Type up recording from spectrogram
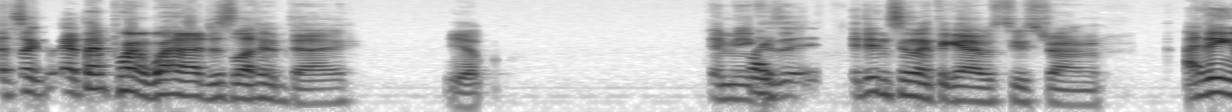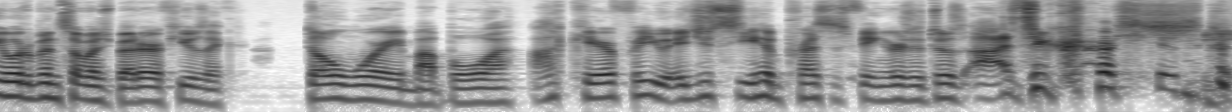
It's like at that point, why not just let him die? yep. I mean, Like- because it, it didn't seem like the guy was too strong. I think it would have been so much better if he was like, "Don't worry, my boy, I care for you." And you see him press his fingers into his eyes and crush his. Jeez,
